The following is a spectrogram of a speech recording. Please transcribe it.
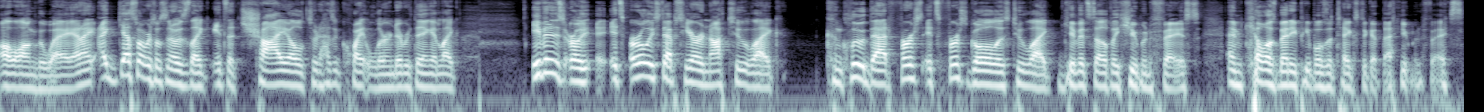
along the way, and I, I guess what we're supposed to know is like it's a child, so it hasn't quite learned everything, and like even in its early its early steps here are not to like conclude that first its first goal is to like give itself a human face and kill as many people as it takes to get that human face.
